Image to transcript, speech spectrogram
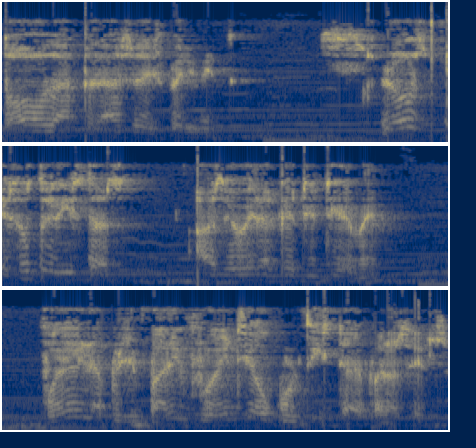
toda clase de experimentos. Los esoteristas aseveran que Titieme fue la principal influencia ocultista de Paracelso.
